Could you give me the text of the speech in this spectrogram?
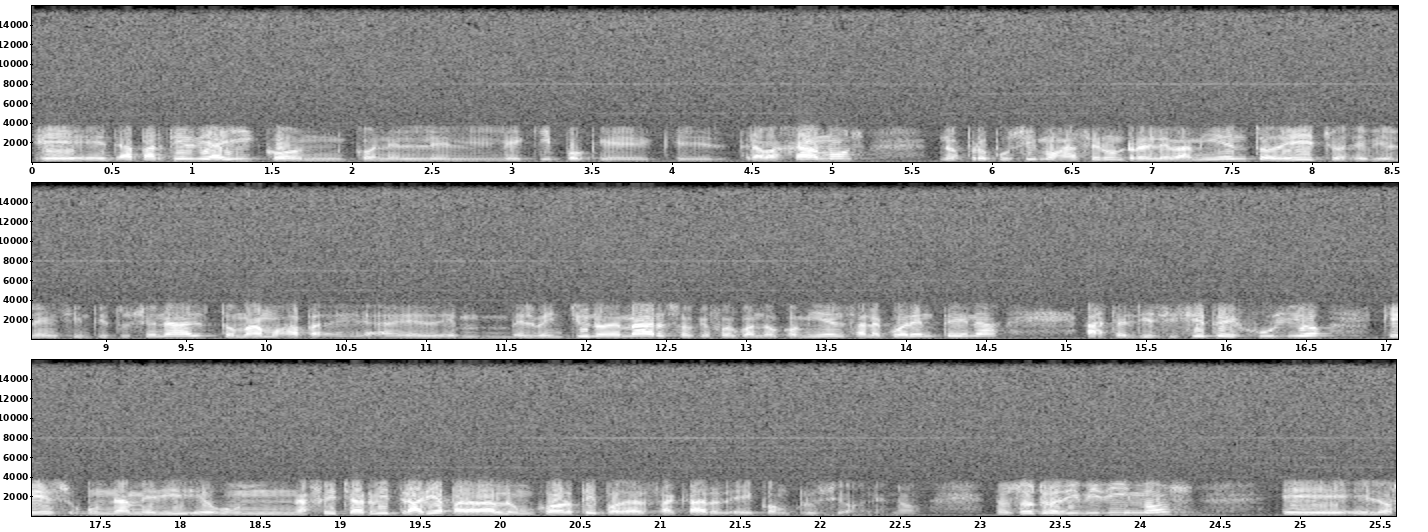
Eh, a partir de ahí, con, el, equipo que, trabajamos, nos propusimos hacer un relevamiento de hechos de violencia institucional, tomamos eh, el 21 de marzo, que fue cuando comienza la cuarentena, hasta el 17 de julio, que es una, una fecha arbitraria para darle un corte y poder sacar eh, conclusiones. Nosotros dividimos eh, los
